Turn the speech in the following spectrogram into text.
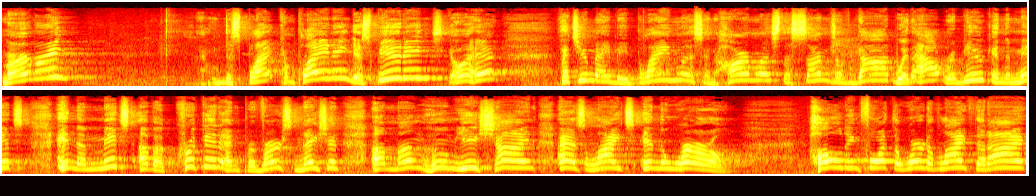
Murmuring, display, complaining, disputing. Go ahead. That you may be blameless and harmless, the sons of God, without rebuke in the midst, in the midst of a crooked and perverse nation, among whom ye shine as lights in the world holding forth the word of life that I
